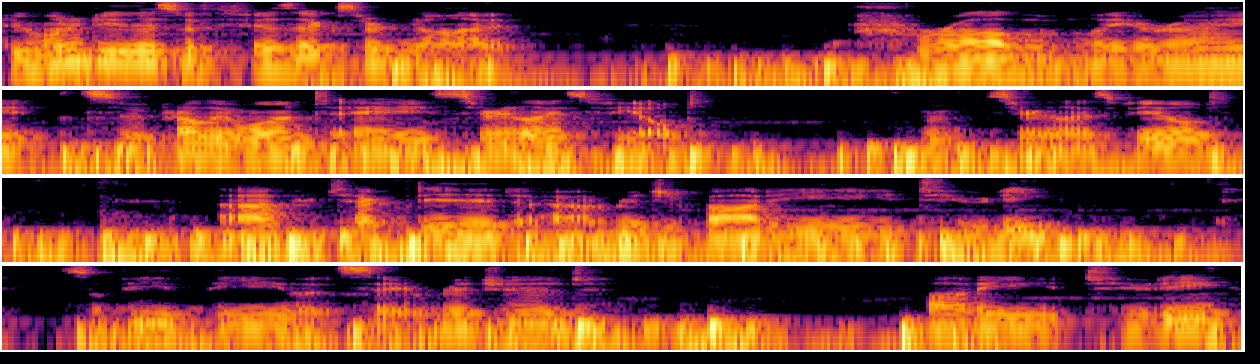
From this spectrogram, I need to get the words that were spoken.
do we want to do this with physics or not probably right so we probably want a serialized field serialized field uh, protected uh, rigid body 2D. This will be the, let's say, rigid body 2D.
